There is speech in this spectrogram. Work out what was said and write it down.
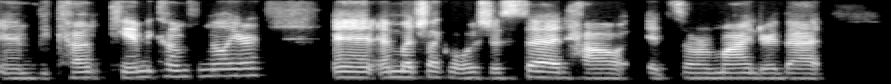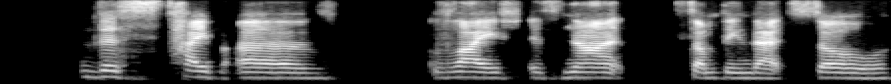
and become can become familiar and, and much like what was just said how it's a reminder that this type of life is not something that's so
